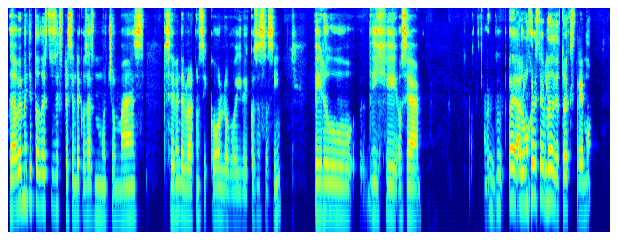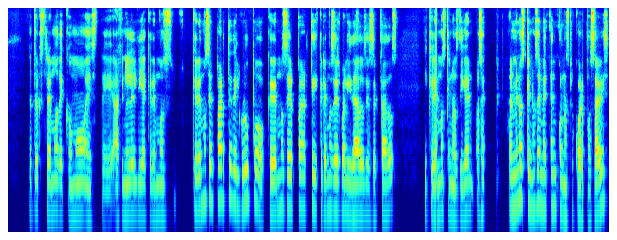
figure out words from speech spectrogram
O sea, obviamente todo esto es expresión de cosas mucho más que se deben de hablar con psicólogo y de cosas así, pero dije, o sea, a lo mejor estoy hablando de otro extremo, de otro extremo de cómo este, al final del día queremos, queremos ser parte del grupo, queremos ser parte y queremos ser validados y aceptados y queremos que nos digan, o sea, al menos que no se metan con nuestro cuerpo, ¿sabes?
